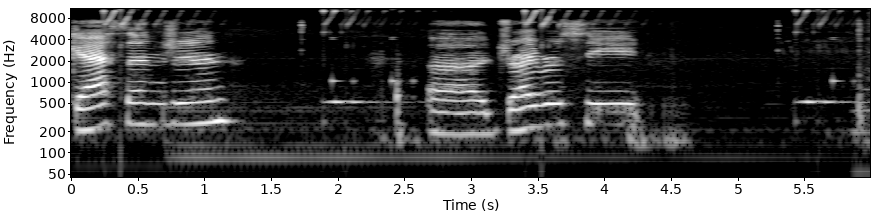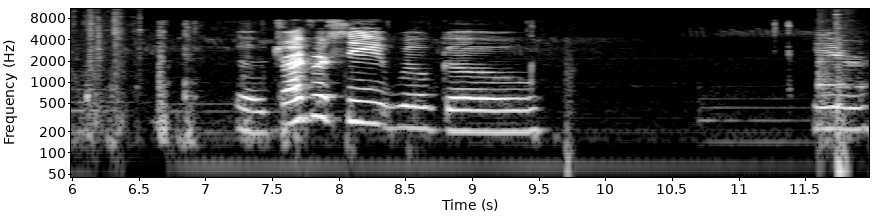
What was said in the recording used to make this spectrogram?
gas engine, uh driver seat. The driver seat will go here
